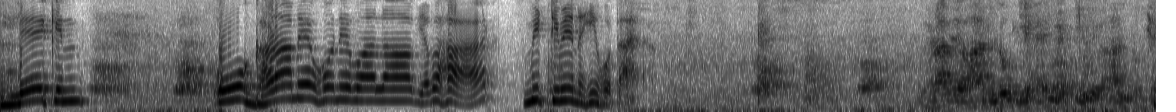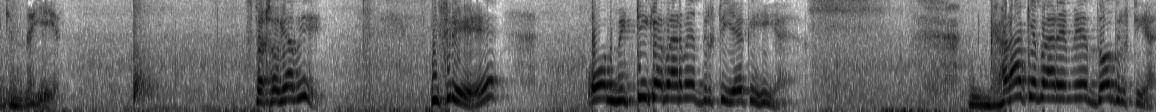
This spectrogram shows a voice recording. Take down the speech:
लेकिन वो घड़ा में होने वाला व्यवहार मिट्टी में नहीं होता है। घड़ा व्यवहार योग्य है मिट्टी व्यवहार योग्य लेकिन नहीं है। स्पष्ट हो गया अभी? इसलिए वो मिट्टी के बारे में दृष्टि एक ही है। घड़ा के बारे में दो दृष्टि है।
